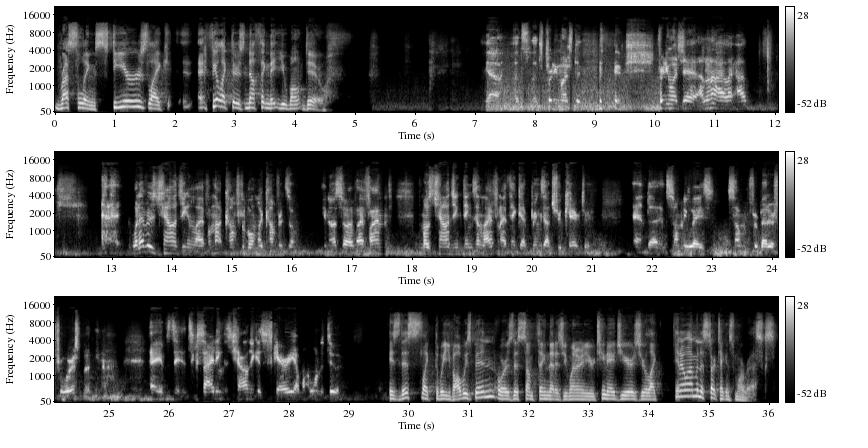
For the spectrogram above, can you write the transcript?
wrestling steers. Like I feel like there's nothing that you won't do. Yeah, that's that's pretty much the pretty much it. I don't know. I like I, whatever is challenging in life. I'm not comfortable in my comfort zone. You know, so if I find the most challenging things in life, and I think that brings out true character, and uh, in so many ways, some for better, for worse. But you know, hey, it's, it's exciting, it's challenging, it's scary. I, I want to do it. Is this like the way you've always been, or is this something that as you went into your teenage years, you're like, you know, I'm going to start taking some more risks?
